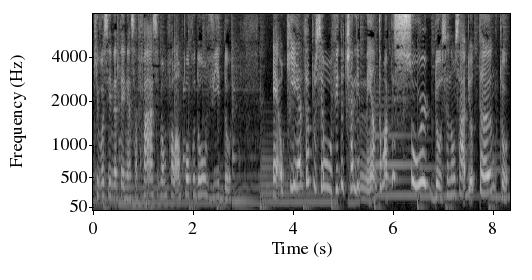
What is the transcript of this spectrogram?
que você ainda tem nessa face. Vamos falar um pouco do ouvido. É, o que entra pro seu ouvido te alimenta um absurdo. Você não sabe o tanto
